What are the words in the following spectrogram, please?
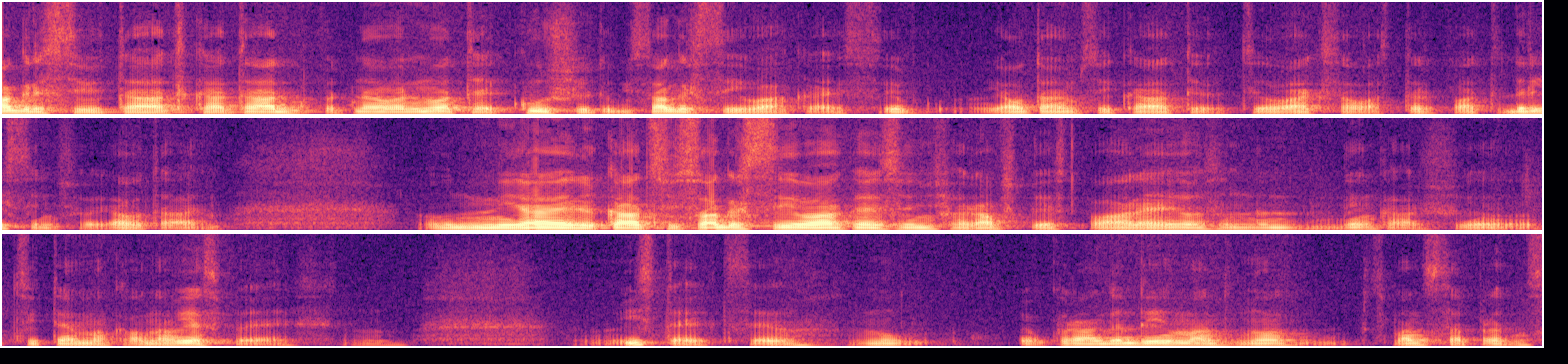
agresivitāte, kā tāda pat nevar noteikt, kurš ir visagresīvākais. Jautājums ir, kā tie cilvēki savā starpā risina šo jautājumu. Un, ja ir kāds visagresīvākais, viņš var apspiest pārējos, un tad vienkārši citiem atkal nav iespējas izteikt sevi. Nu, kurā gadījumā, no manas sapratnes,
